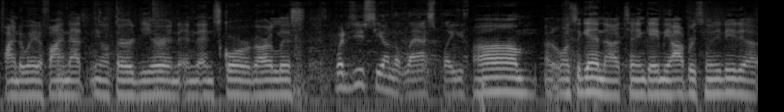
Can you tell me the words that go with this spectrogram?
find a way to find that you know third gear and, and, and score regardless. What did you see on the last play? Um, once again, uh, Ten gave me opportunity to,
